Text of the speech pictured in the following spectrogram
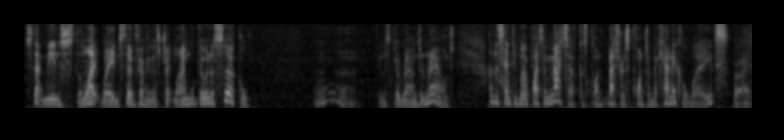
So that means the light wave, instead of having a straight line, will go in a circle. Ah. It'll just go round and round. And the same thing will apply to matter, because matter is quantum mechanical waves. Right.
